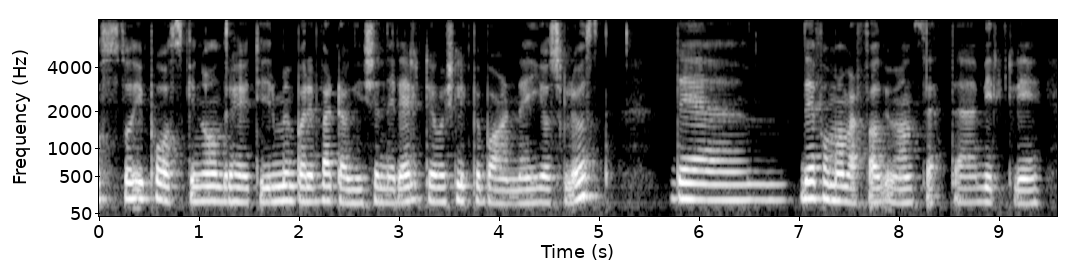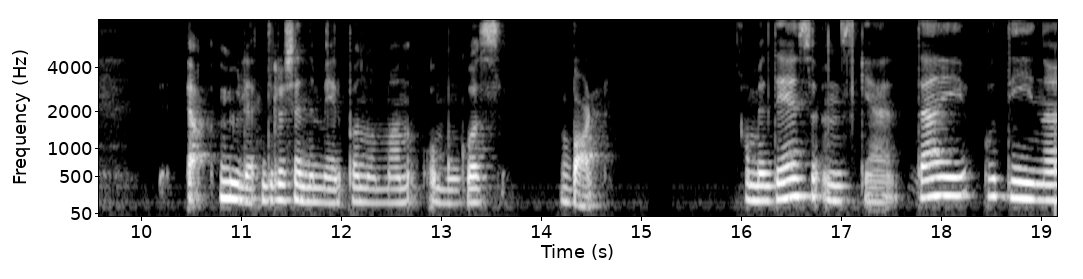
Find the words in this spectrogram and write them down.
også i påsken og andre høytider, men bare hverdagen generelt, det å slippe barnet i oss løst. Det, det, får man i hvert fall uansett eh, virkelig ja, muligheten til å kjenne mer på når man omgås barn. Og med det så ønsker jeg deg og dine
